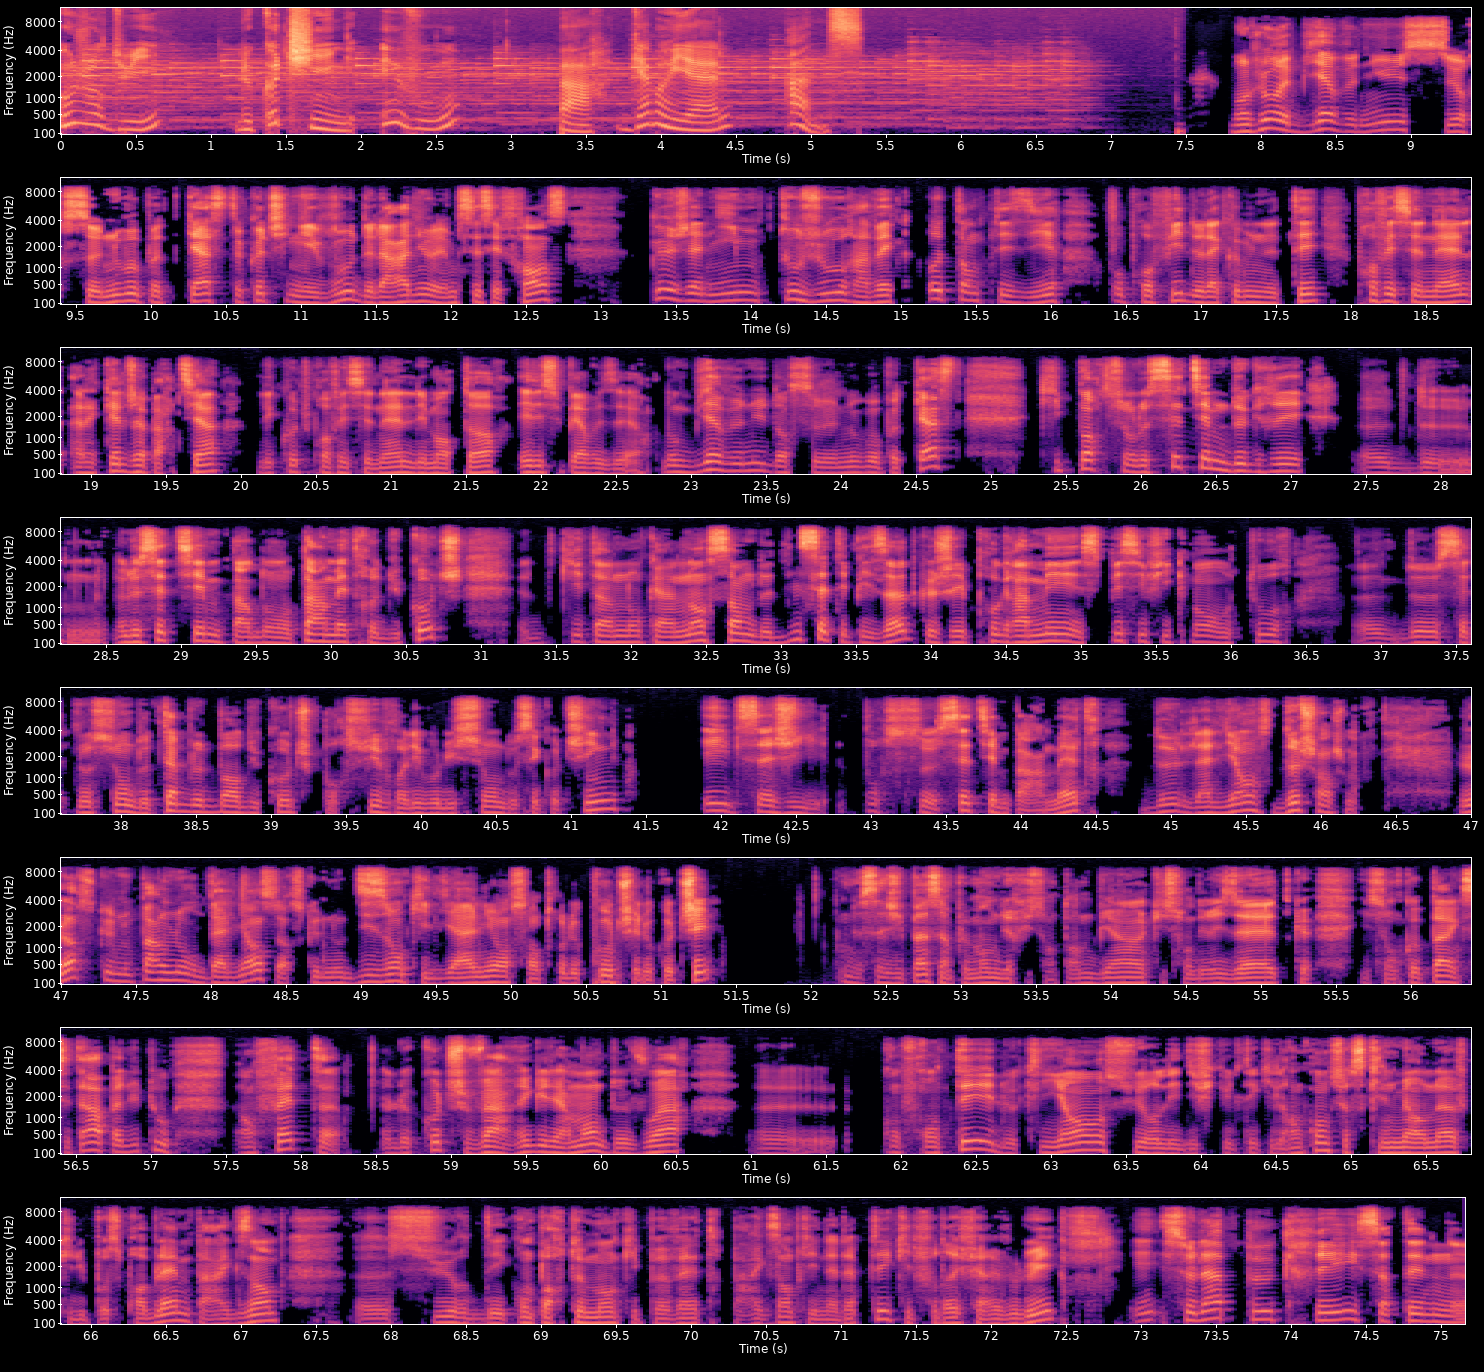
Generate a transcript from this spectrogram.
Aujourd'hui, le coaching et vous par Gabriel Hans. Bonjour et bienvenue sur ce nouveau podcast Coaching et vous de la radio MCC France que j'anime toujours avec autant de plaisir au profit de la communauté professionnelle à laquelle j'appartiens, les coachs professionnels, les mentors et les superviseurs. Donc bienvenue dans ce nouveau podcast qui porte sur le septième degré euh, de le septième pardon paramètre du coach, euh, qui est donc un ensemble de 17 épisodes que j'ai programmé spécifiquement autour euh, de cette notion de tableau de bord du coach pour suivre l'évolution de ses coachings et il s'agit pour ce septième paramètre de l'alliance de changement. Lorsque nous parlons d'alliance, lorsque nous disons qu'il y a alliance entre le coach et le coaché, il ne s'agit pas simplement de dire qu'ils s'entendent bien, qu'ils sont des risettes, qu'ils sont copains, etc. Pas du tout. En fait, le coach va régulièrement devoir euh, confronter le client sur les difficultés qu'il rencontre, sur ce qu'il met en œuvre qui lui pose problème, par exemple, euh, sur des comportements qui peuvent être, par exemple, inadaptés, qu'il faudrait faire évoluer. Et cela peut créer certaines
